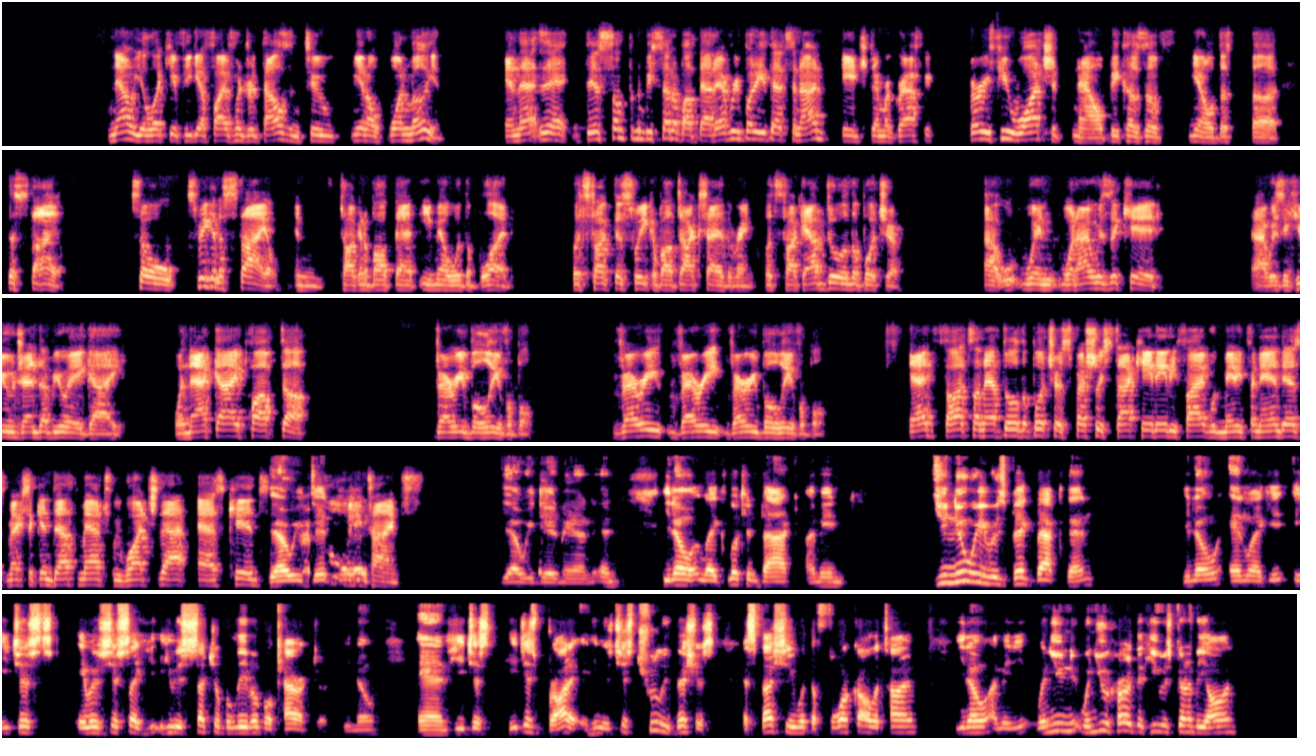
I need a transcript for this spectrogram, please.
Now you're lucky if you get five hundred thousand to you know one million, and that, that, there's something to be said about that. Everybody that's an odd age demographic, very few watch it now because of you know the the the style. So speaking of style and talking about that email with the blood, let's talk this week about Dark Side of the Ring. Let's talk Abdullah the Butcher. Uh, when when I was a kid, I was a huge NWA guy. When that guy popped up, very believable. Very, very, very believable. Ed, thoughts on Abdul the Butcher, especially Starrcade 85 with Manny Fernandez, Mexican Death Match. We watched that as kids. Yeah, we did. So many times. Yeah, we did, man. And, you know, like looking back, I mean, you knew he was big back then, you know, and like he, he just, it was just like he, he was such a believable character, you know, and he just, he just brought it. And he was just truly vicious, especially with the fork all the time. You know, I mean, when you when you heard that he was going to be on,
